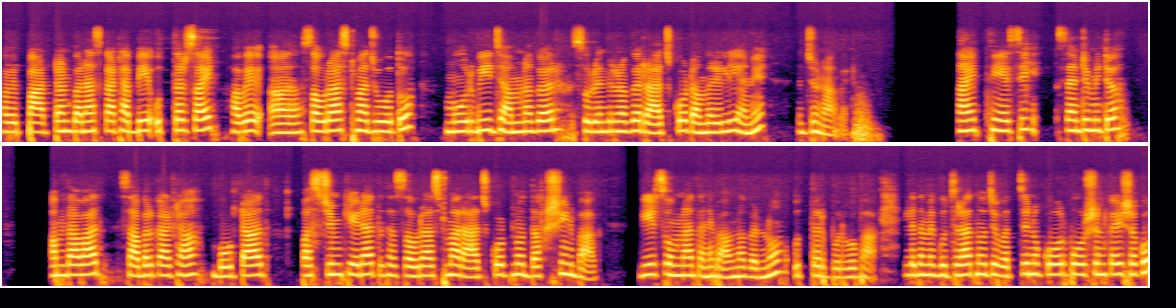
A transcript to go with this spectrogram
હવે પાટણ, બનાસકાંઠા બે ઉત્તર સાઈડ હવે સૌરાષ્ટ્રમાં જુઓ તો મોરબી, જામનગર, સુરેન્દ્રનગર, રાજકોટ, અમરેલી અને જુનાગઢ. સાહીઠથી એંસી સેન્ટીમીટર અમદાવાદ, સાબરકાંઠા, બોટાદ, પશ્ચિમ ખેડા તથા સૌરાષ્ટ્રમાં રાજકોટનો દક્ષિણ ભાગ, ગીર સોમનાથ અને ભાવનગરનો ઉત્તર પૂર્વ ભાગ. એટલે તમે ગુજરાતનો જે વચ્ચેનો કોર પોર્શન કહી શકો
